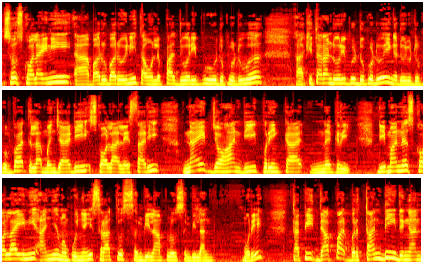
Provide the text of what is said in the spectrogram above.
So sekolah ini uh, baru-baru ini tahun lepas 2022 uh, kitaran 2022 hingga 2024 telah menjadi sekolah lestari naib Johan di peringkat negeri di mana sekolah ini hanya mempunyai 199 murid tapi dapat bertanding dengan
